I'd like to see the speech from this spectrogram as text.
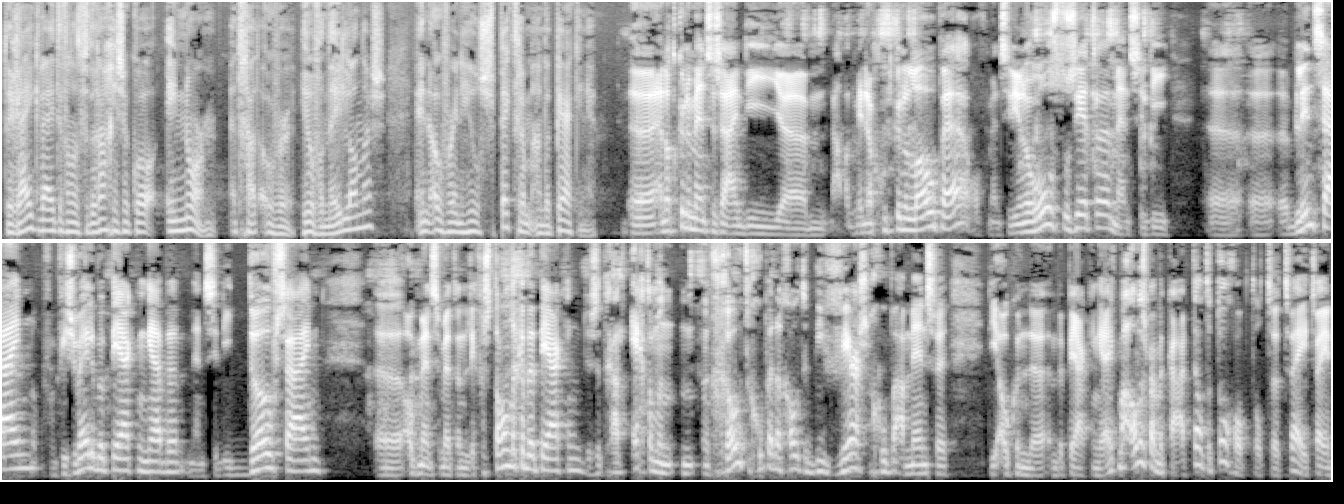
De rijkwijde van het verdrag is ook wel enorm. Het gaat over heel veel Nederlanders en over een heel spectrum aan beperkingen. Uh, en dat kunnen mensen zijn die uh, nou, wat minder goed kunnen lopen, hè? of mensen die in een rolstoel zitten, mensen die blind zijn of een visuele beperking hebben, mensen die doof zijn, uh, ook mensen met een lichtverstandelijke beperking. Dus het gaat echt om een, een, een, grote groep en een grote diverse groep aan mensen die ook een, een beperking heeft. Maar alles bij elkaar telt er toch op tot 2, 2,5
